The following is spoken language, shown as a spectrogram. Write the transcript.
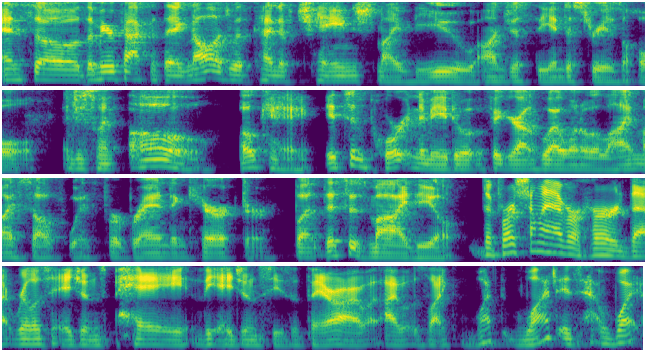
And so the mere fact that they acknowledged with kind of changed my view on just the industry as a whole and just went, Oh, okay, it's important to me to figure out who I want to align myself with for brand and character. But this is my deal. The first time I ever heard that real estate agents pay the agencies that they are, I, I was like, what, what is, what,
